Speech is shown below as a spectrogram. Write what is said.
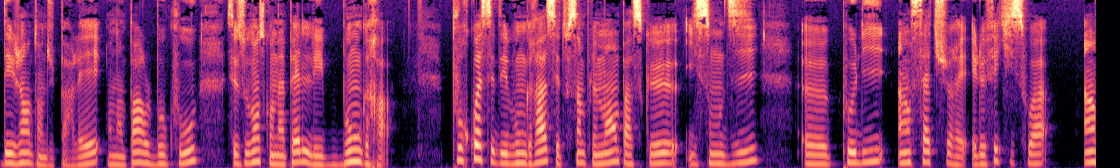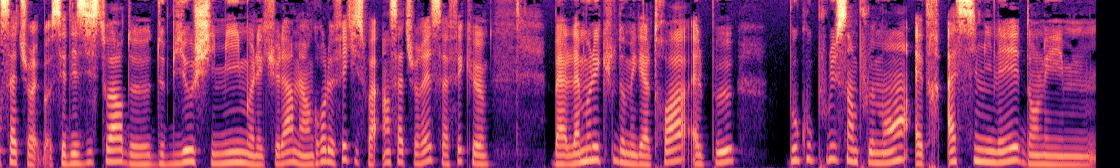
déjà entendu parler, on en parle beaucoup, c'est souvent ce qu'on appelle les bons gras. Pourquoi c'est des bons gras? C'est tout simplement parce que ils sont dits euh, polyinsaturés. Et le fait qu'ils soient insaturés, c'est des histoires de, biochimie moléculaire, mais en gros le fait qu'ils soient insaturés, ça fait que bah, la molécule d'oméga 3, elle peut beaucoup plus simplement être assimilé dans les,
